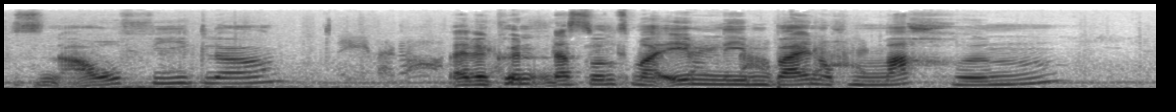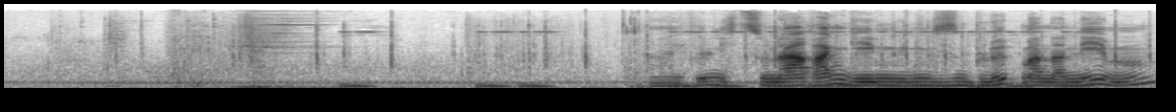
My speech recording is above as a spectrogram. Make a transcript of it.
Das ist ein Aufwiegler. Weil wir könnten das sonst mal eben nebenbei noch machen. Ich will nicht zu nah rangehen wegen diesem Blödmann daneben.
